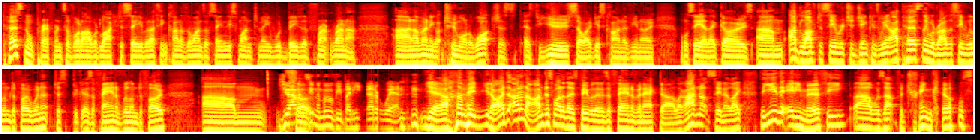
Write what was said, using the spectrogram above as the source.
personal preference of what I would like to see, but I think kind of the ones I've seen, this one to me would be the front runner. Uh, and I've only got two more to watch as as to you, so I guess kind of you know we'll see how that goes. Um, I'd love to see Richard Jenkins win. I personally would rather see Willem Dafoe win it, just because as a fan of Willem Dafoe. Um, You haven't so- seen the movie, but he better win. yeah, I mean, you know, I, I don't know. I'm just one of those people that is a fan of an actor. Like, I've not seen it. Like, the year that Eddie Murphy, uh, was up for Dreamgirls,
